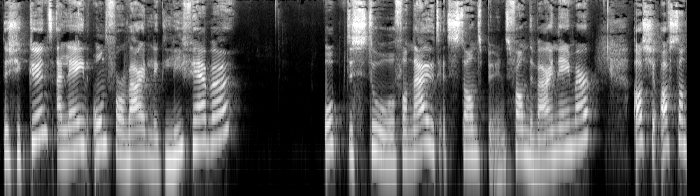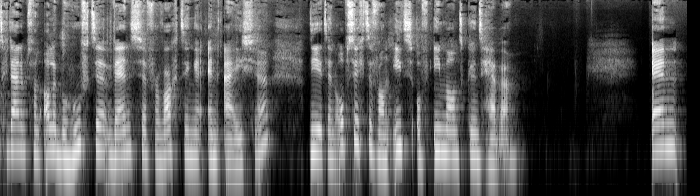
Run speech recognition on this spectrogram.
Dus je kunt alleen onvoorwaardelijk liefhebben op de stoel vanuit het standpunt van de waarnemer als je afstand gedaan hebt van alle behoeften, wensen, verwachtingen en eisen die je ten opzichte van iets of iemand kunt hebben. En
